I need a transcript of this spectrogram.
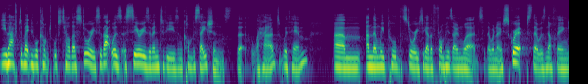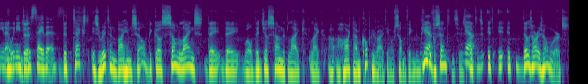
you have to make people comfortable to tell their story. So that was a series of interviews and conversations that were had with him. Um, and then we pulled the story together from his own words. So there were no scripts, there was nothing, you know, And we need the- to say this. The text is written by himself because some lines they they well they just sounded like like a hard time copywriting or something. The beautiful sentences, Yeah. but it, it, it, those are his own words.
